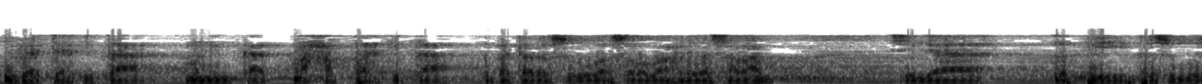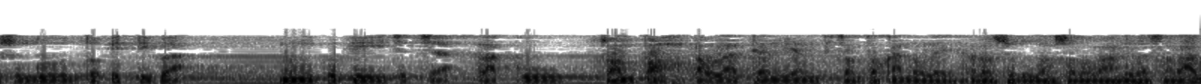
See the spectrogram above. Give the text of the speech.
ibadah kita meningkat mahabbah kita kepada Rasulullah Sallallahu Alaihi Wasallam sehingga lebih bersungguh-sungguh untuk ittiba mengikuti jejak laku contoh tauladan yang dicontohkan oleh Rasulullah Wasallam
